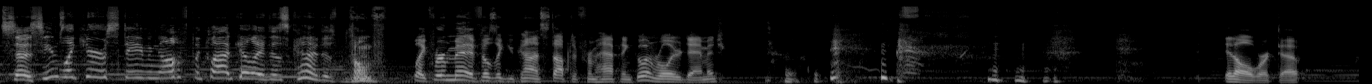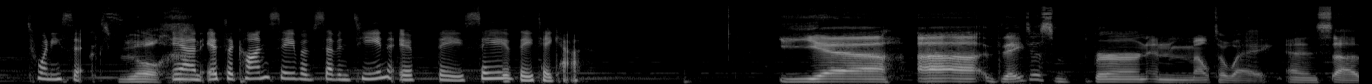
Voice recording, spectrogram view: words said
So it seems like you're staving off the cloud kill. It just kind of just boom. Like for a minute, it feels like you kind of stopped it from happening. Go ahead and roll your damage. it all worked out. 26. Ugh. And it's a con save of 17. If they save, they take half. Yeah. Uh. They just burn and melt away as uh,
